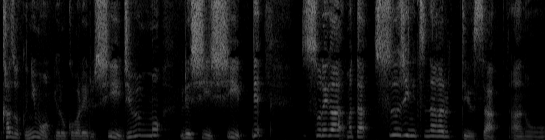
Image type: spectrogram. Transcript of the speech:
家族にも喜ばれるし自分も嬉しいしでそれがまた数字につながるっていうさあの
